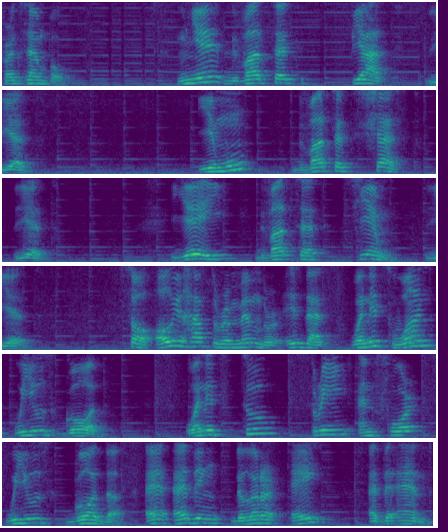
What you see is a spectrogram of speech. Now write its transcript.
For example, мне 25 лет. Ему 26 лет. Ей 27 лет. So all you have to remember is that when it's one, we use God. When it's two, three, and four, we use Goda, adding the letter A at the end.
